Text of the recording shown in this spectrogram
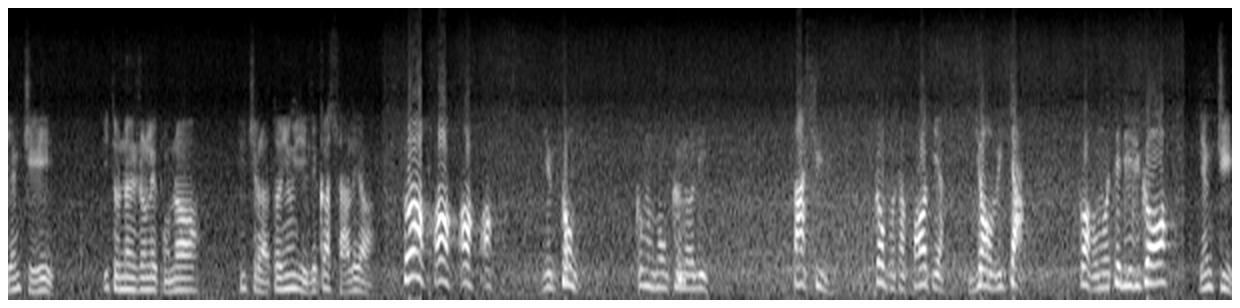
yang chỉ ít tôi nâng trong lấy của nó nhưng chỉ là tôi những gì lấy có xả liền à à à à nhưng công có một mong cơ nó đi ta xì có một sao bao tiền giàu với cha, có không một tới đi đi có yang chỉ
